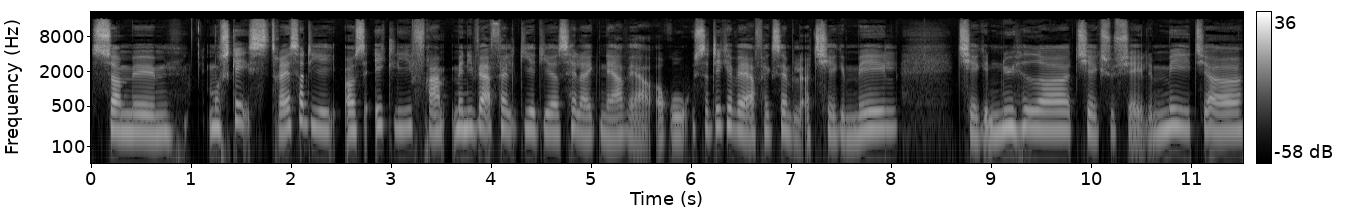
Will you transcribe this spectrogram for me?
som øh, måske stresser de os ikke lige frem, men i hvert fald giver de os heller ikke nærvær og ro. Så det kan være for eksempel at tjekke mail, tjekke nyheder, tjekke sociale medier,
